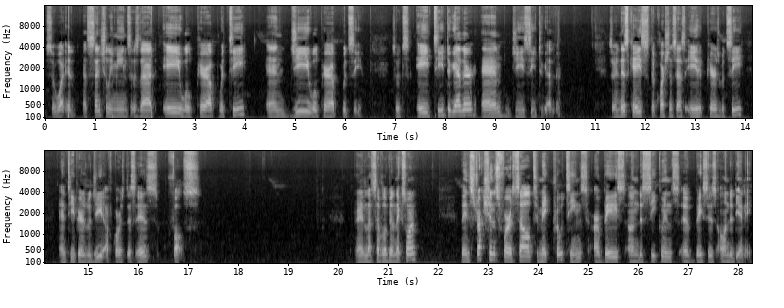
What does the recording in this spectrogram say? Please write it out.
So what it essentially means is that A will pair up with T and G will pair up with C. So it's AT together and GC together. So in this case, the question says A pairs with C and T pairs with G. Of course, this is false. And let's have a look at the next one. The instructions for a cell to make proteins are based on the sequence of bases on the DNA.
